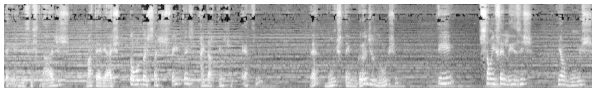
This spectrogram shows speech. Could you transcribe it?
Têm as necessidades materiais todas satisfeitas, ainda tem supérfluo, né? muitos têm um grande luxo e são infelizes e alguns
